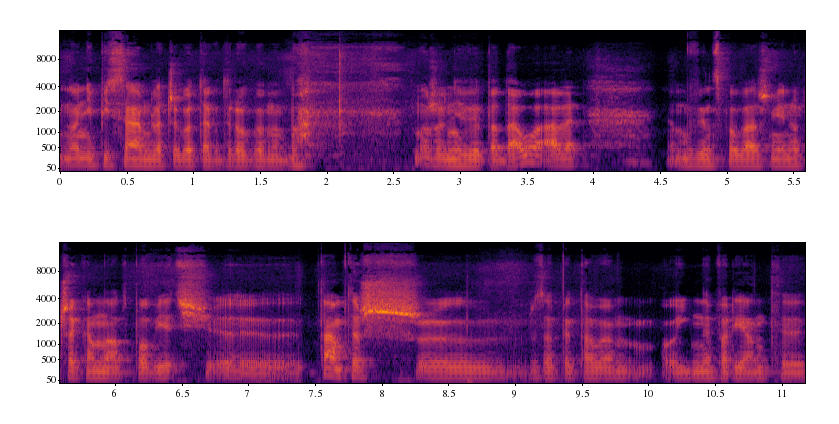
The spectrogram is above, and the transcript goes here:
No nie pisałem dlaczego tak drogo, no bo może nie wypadało, ale mówiąc poważnie, no czekam na odpowiedź. Y, tam też y, zapytałem o inne warianty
